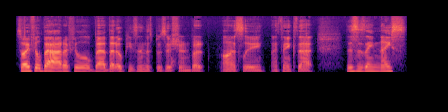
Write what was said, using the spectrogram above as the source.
So I feel bad. I feel bad that OP's in this position, but honestly, I think that this is a nice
